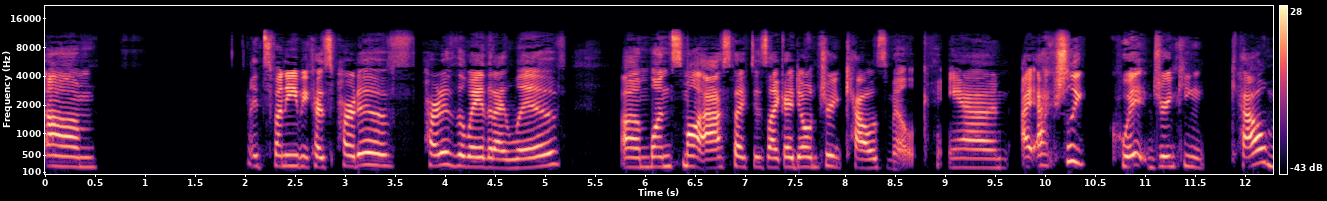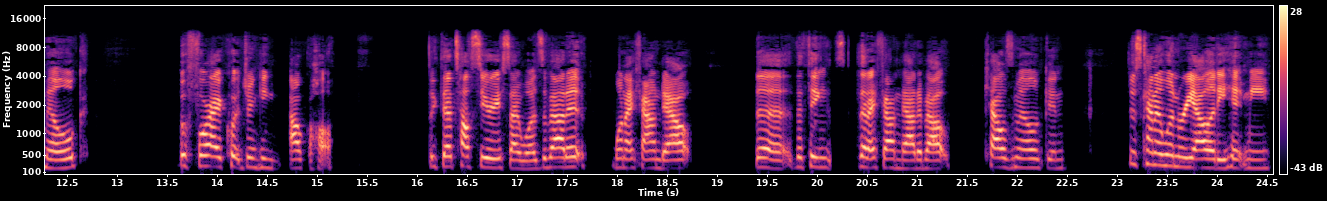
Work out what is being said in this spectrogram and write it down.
Um, it's funny because part of part of the way that I live, um, one small aspect is like I don't drink cow's milk, and I actually quit drinking cow milk before I quit drinking alcohol. Like that's how serious I was about it when I found out the the things that I found out about cow's milk and just kind of when reality hit me.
